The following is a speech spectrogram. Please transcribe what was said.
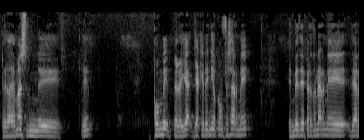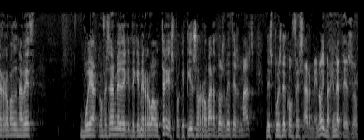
Pero además me, ¿eh? Ponme- pero ya, ya que he venido a confesarme, en vez de perdonarme de haber robado una vez, voy a confesarme de, que- de que me he robado tres, porque pienso robar dos veces más después de confesarme, ¿no? Imagínate eso.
